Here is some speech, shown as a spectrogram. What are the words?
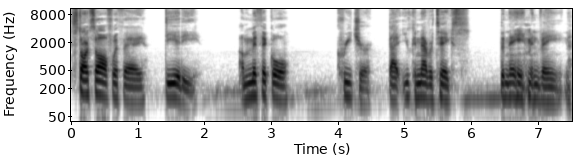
It starts off with a deity, a mythical creature that you can never take the name in vain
